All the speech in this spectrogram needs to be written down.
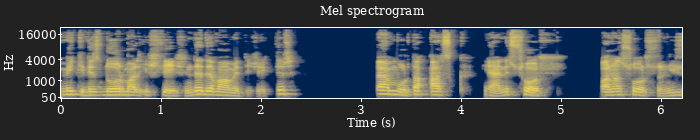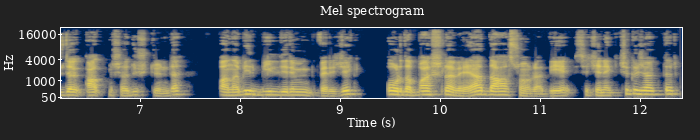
Mac'iniz normal işleyişinde devam edecektir. Ben burada ask yani sor. Bana sorsun %60'a düştüğünde bana bir bildirim verecek. Orada başla veya daha sonra diye seçenek çıkacaktır.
